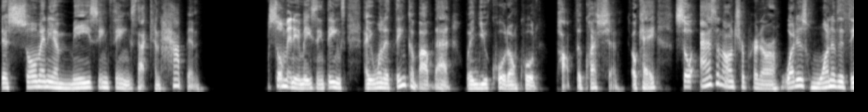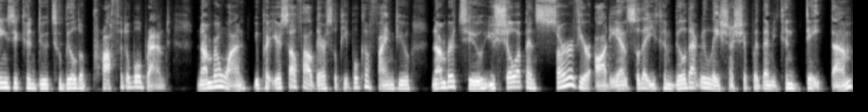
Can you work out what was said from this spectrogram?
there's so many amazing things that can happen so many amazing things. And you want to think about that when you quote unquote pop the question. Okay. So, as an entrepreneur, what is one of the things you can do to build a profitable brand? Number one, you put yourself out there so people can find you. Number two, you show up and serve your audience so that you can build that relationship with them. You can date them.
